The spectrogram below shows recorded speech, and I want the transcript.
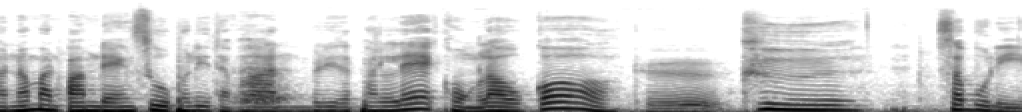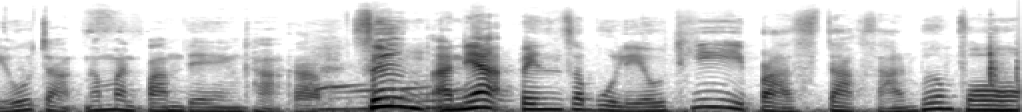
อน้ำมันปาล์มแดงสู่ผลิตภัณฑ์ ผลิตภัณฑ์แรกของเราก็คือคือ สบู่เหลวจากน้ำมันปาล์มแดงค่ะ ครับ ซึ่งอันเนี้ยเป็นสบู่เหลวที่ปราศจากสารเพิ่มฟอง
